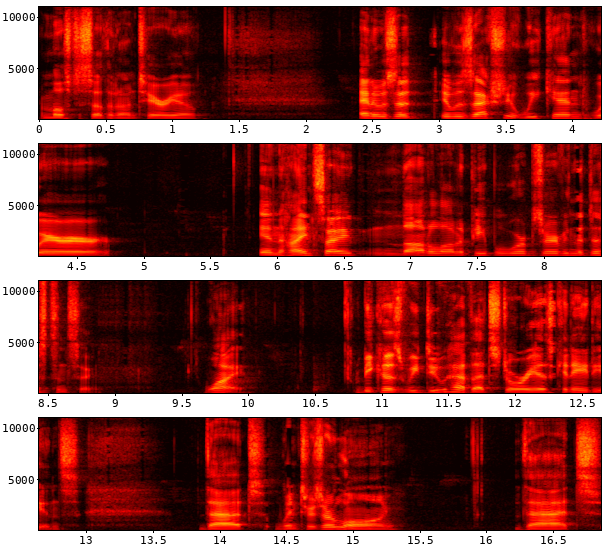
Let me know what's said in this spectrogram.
and most of Southern Ontario. And it was a it was actually a weekend where in hindsight, not a lot of people were observing the distancing. Why? Because we do have that story as Canadians that winters are long, that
